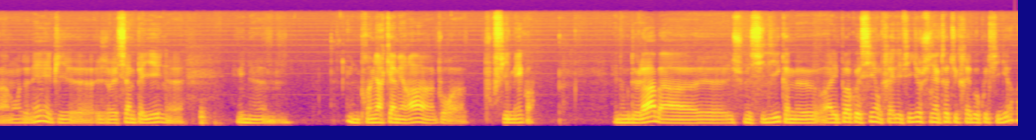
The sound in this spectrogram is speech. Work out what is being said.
à un moment donné. Et puis, j'ai réussi à me payer une, une, une première caméra pour, pour filmer. Quoi. Et donc, de là, bah, je me suis dit, comme à l'époque aussi, on créait des figures. Je me dit que toi, tu crées beaucoup de figures.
